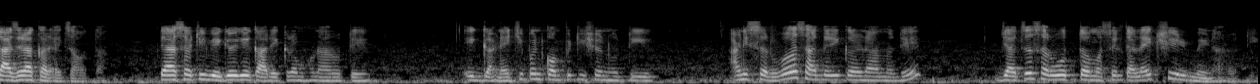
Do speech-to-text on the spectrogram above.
साजरा करायचा होता. त्यासाठी वेगवेगळे कार्यक्रम होणार होते. एक गाण्याची पण कॉम्पिटिशन होती. आणि सर्व सादरीकरणामध्ये ज्याचं सर्वोत्तम असेल त्याला एक शील्ड मिळणार होती.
